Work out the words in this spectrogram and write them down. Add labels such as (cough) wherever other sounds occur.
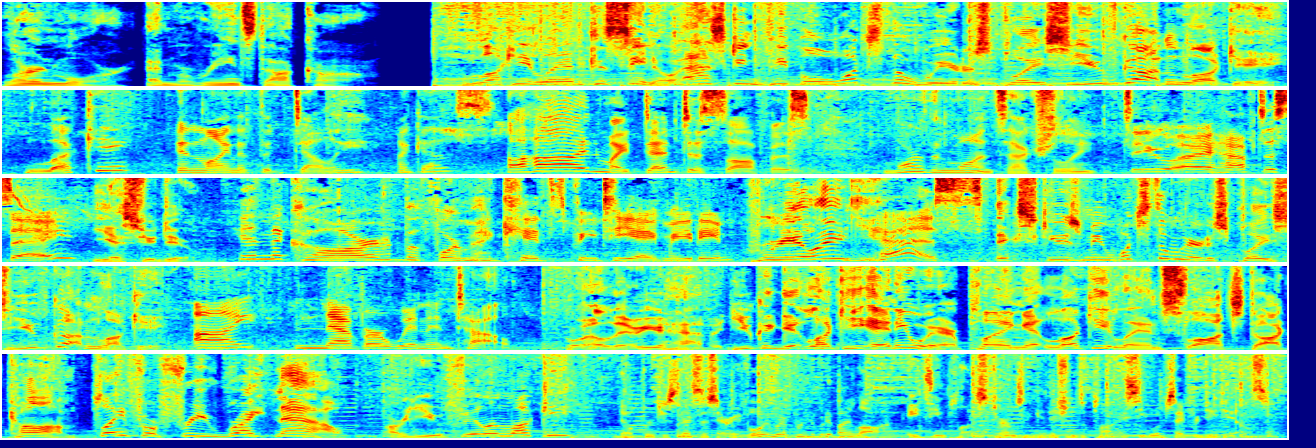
Learn more at marines.com. Lucky Land Casino asking people what's the weirdest place you've gotten lucky? Lucky? In line at the deli, I guess? Aha, in my dentist's office. More than once, actually. Do I have to say? Yes, you do. In the car before my kids' PTA meeting. Really? Yes. Excuse me, what's the weirdest place you've gotten lucky? I never win and tell. Well, there you have it. You can get lucky anywhere playing at LuckyLandSlots.com. Play for free right now. Are you feeling lucky? No purchase necessary. Void where prohibited by law. 18 plus. Terms and conditions apply. See website for details.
